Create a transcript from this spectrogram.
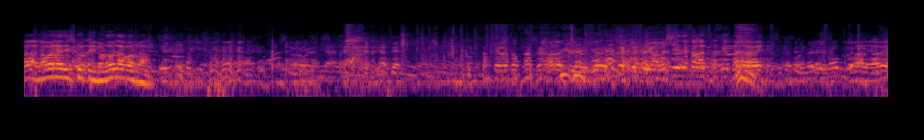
Hala, no van a discutir, los dos la gorra. A ver si deja la tarjeta otra vez. Vale, a ver.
